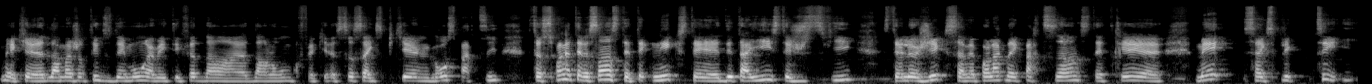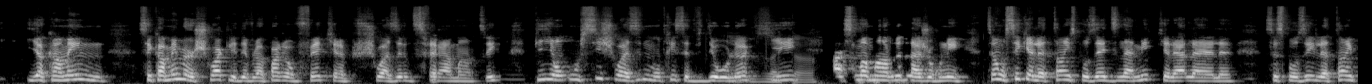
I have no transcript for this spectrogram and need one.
mais que la majorité du démo avait été faite dans, euh, dans l'ombre. Fait que ça, ça expliquait une grosse partie. C'était super intéressant, c'était technique, c'était détaillé, c'était justifié, c'était logique, ça avait pas l'air d'être partisan, c'était très... mais ça explique, tu sais, il y a quand même c'est quand même un choix que les développeurs ont fait qu'ils auraient pu choisir différemment. sais. Puis ils ont aussi choisi de montrer cette vidéo-là qui est à ce moment-là de la journée. sais, on sait que le temps est supposé être dynamique, que la, la, c'est supposé, le temps est,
